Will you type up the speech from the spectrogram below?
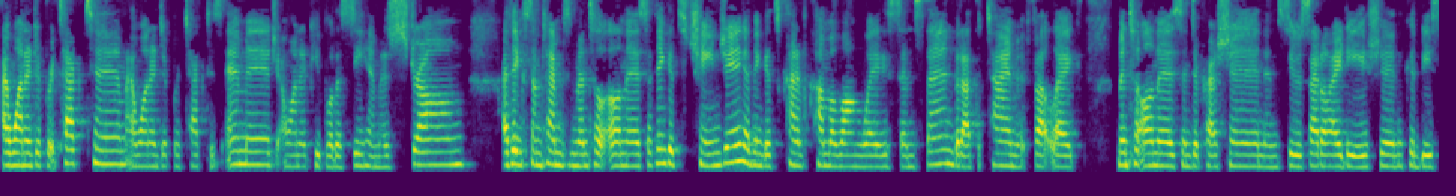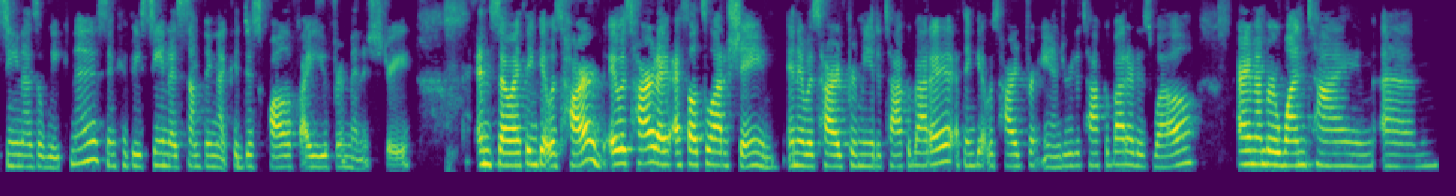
I wanted to protect him. I wanted to protect his image. I wanted people to see him as strong. I think sometimes mental illness, I think it's changing. I think it's kind of come a long way since then. But at the time, it felt like mental illness and depression and suicidal ideation could be seen as a weakness and could be seen as something that could disqualify you from ministry. And so I think it was hard. It was hard. I, I felt a lot of shame and it was hard for me to talk about it. I think it was hard for Andrew to talk about it as well. I remember one time um,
